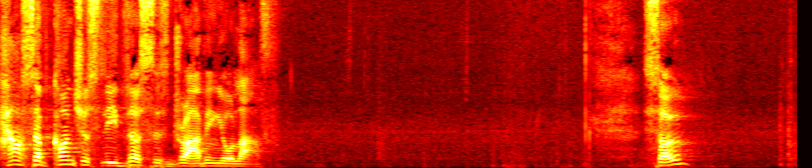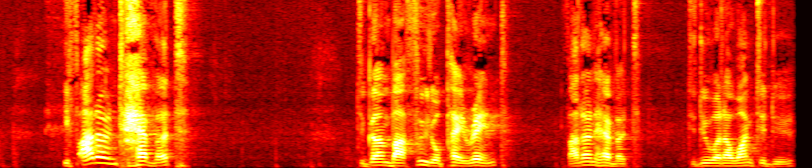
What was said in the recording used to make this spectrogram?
how subconsciously this is driving your life. So, if I don't have it to go and buy food or pay rent, if I don't have it to do what I want to do,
